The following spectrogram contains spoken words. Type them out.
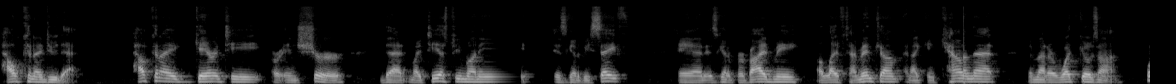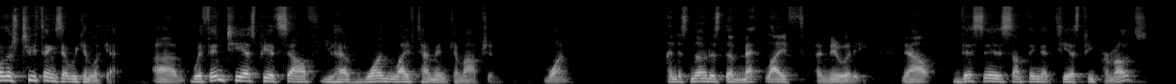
How can I do that? How can I guarantee or ensure that my TSP money is going to be safe and is going to provide me a lifetime income and I can count on that no matter what goes on? Well, there's two things that we can look at. Uh, within TSP itself, you have one lifetime income option, one, and it's known as the MetLife annuity. Now, this is something that TSP promotes.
